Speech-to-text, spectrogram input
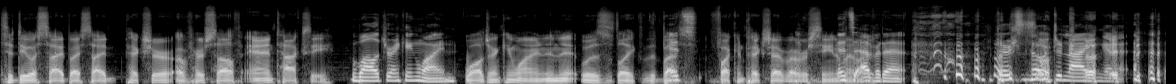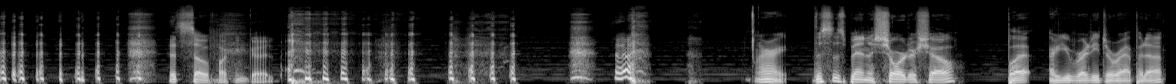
to do a side by side picture of herself and Toxie while drinking wine. while drinking wine, and it was like the best fucking picture I've ever seen. in It's evident. There's no So denying it. It's so fucking good. All right, this has been a shorter show, but are you ready to wrap it up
